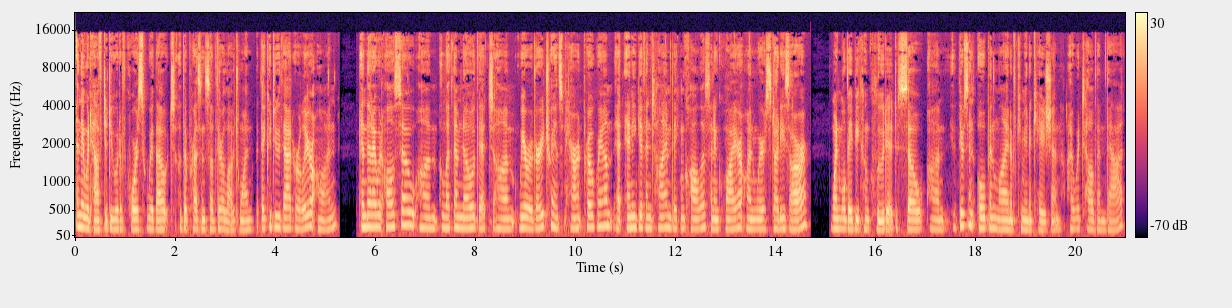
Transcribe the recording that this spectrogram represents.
And they would have to do it, of course, without the presence of their loved one, but they could do that earlier on. And then I would also um, let them know that um, we are a very transparent program. At any given time, they can call us and inquire on where studies are. When will they be concluded? So um, there's an open line of communication. I would tell them that.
